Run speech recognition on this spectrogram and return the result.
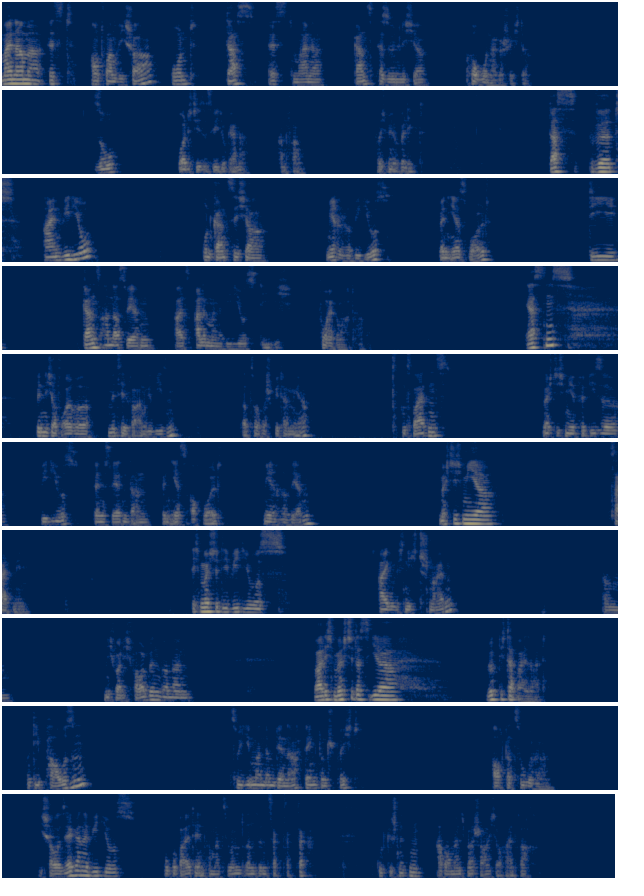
Mein Name ist Antoine Richard und das ist meine ganz persönliche Corona-Geschichte. So wollte ich dieses Video gerne anfangen. Habe ich mir überlegt. Das wird ein Video und ganz sicher mehrere Videos, wenn ihr es wollt, die ganz anders werden als alle meine Videos, die ich vorher gemacht habe. Erstens bin ich auf eure Mithilfe angewiesen, dazu aber später mehr. Und zweitens möchte ich mir für diese Videos, denn es werden dann, wenn ihr es auch wollt, mehrere werden, möchte ich mir Zeit nehmen. Ich möchte die Videos eigentlich nicht schneiden. Ähm, nicht, weil ich faul bin, sondern weil ich möchte, dass ihr wirklich dabei seid. Und die Pausen zu jemandem, der nachdenkt und spricht, auch dazugehören. Ich schaue sehr gerne Videos, wo geballte Informationen drin sind, zack, zack, zack gut geschnitten, aber manchmal schaue ich auch einfach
